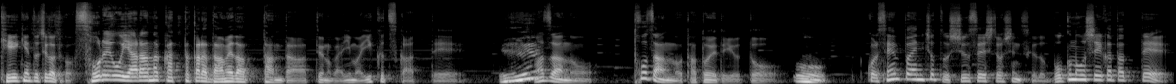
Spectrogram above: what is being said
経験と違うというかそれをやらなかったからダメだったんだっていうのが今いくつかあってえー？まずあの登山の例えで言うとうん。これ先輩にちょっと修正してほしいんですけど僕の教え方って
